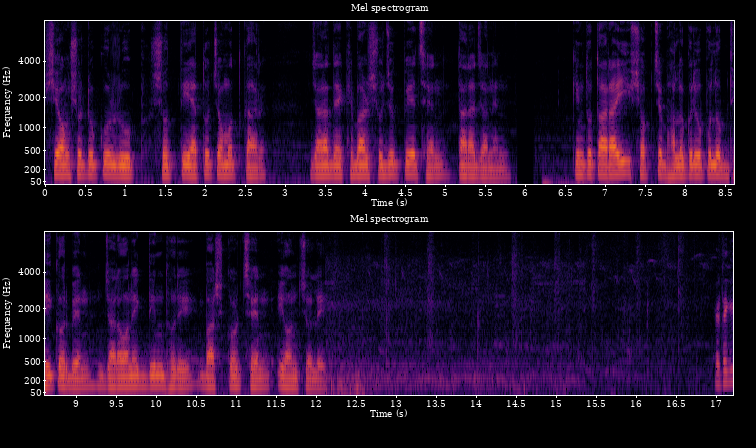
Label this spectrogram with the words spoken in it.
সে অংশটুকুর রূপ সত্যি এত চমৎকার যারা দেখবার সুযোগ পেয়েছেন তারা জানেন। কিন্তু তারাই সবচেয়ে ভালো করে উপলব্ধি করবেন যারা অনেক দিন ধরে বাস করছেন এই অঞ্চলে। এটা কি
